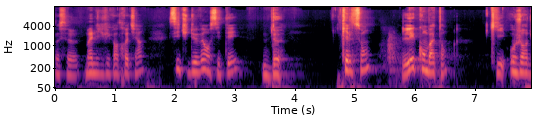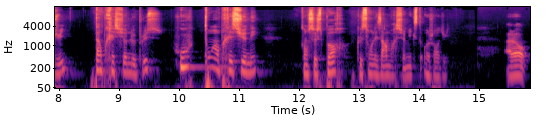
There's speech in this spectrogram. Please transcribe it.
de ce magnifique entretien si tu devais en citer deux, quels sont les combattants qui aujourd'hui t'impressionnent le plus ou t'ont impressionné dans ce sport que sont les arts martiaux mixtes aujourd'hui? Alors,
